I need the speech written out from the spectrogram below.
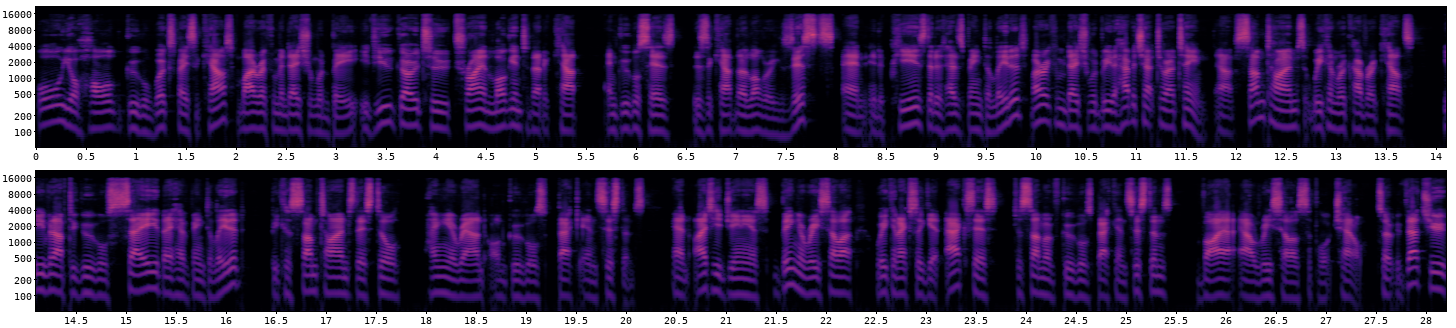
or your whole Google Workspace account, my recommendation would be if you go to try and log into that account and Google says this account no longer exists and it appears that it has been deleted, my recommendation would be to have a chat to our team. Now, sometimes we can recover accounts even after Google say they have been deleted because sometimes they're still hanging around on Google's back-end systems. And IT Genius, being a reseller, we can actually get access to some of Google's back-end systems via our reseller support channel. So if that's you,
